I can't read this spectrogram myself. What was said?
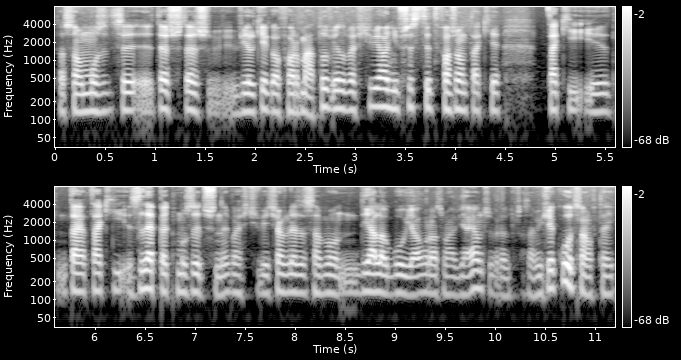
to są muzycy też, też wielkiego formatu, więc właściwie oni wszyscy tworzą takie, taki, ta, taki zlepek muzyczny, właściwie ciągle ze sobą dialogują, rozmawiają, czy wręcz czasami się kłócą w tej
